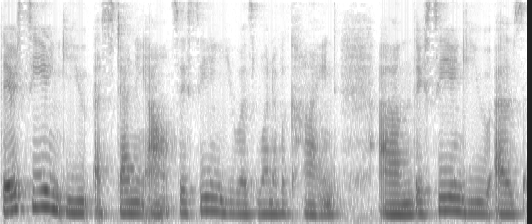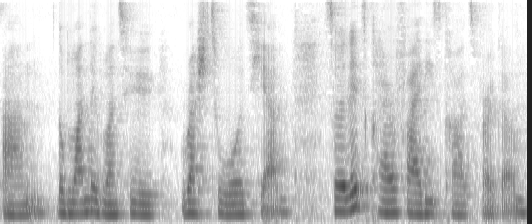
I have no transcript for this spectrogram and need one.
They're seeing you as standing out. They're seeing you as one of a kind. Um, they're seeing you as um, the one they want to rush towards here. So let's clarify these cards, Virgo.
